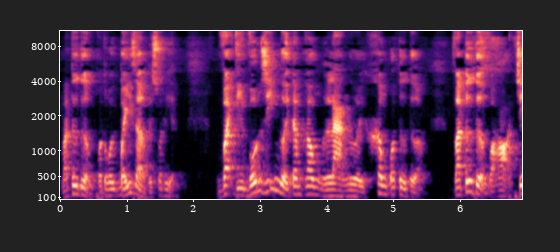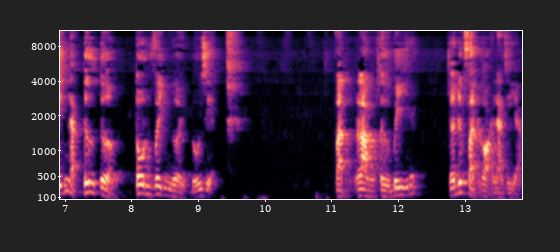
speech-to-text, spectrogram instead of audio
Và tư tưởng của tôi bấy giờ mới xuất hiện. Vậy thì vốn dĩ người tâm không là người không có tư tưởng. Và tư tưởng của họ chính là tư tưởng tôn vinh người đối diện. Và lòng từ bi đấy. Cho đức phật gọi là gì ạ?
